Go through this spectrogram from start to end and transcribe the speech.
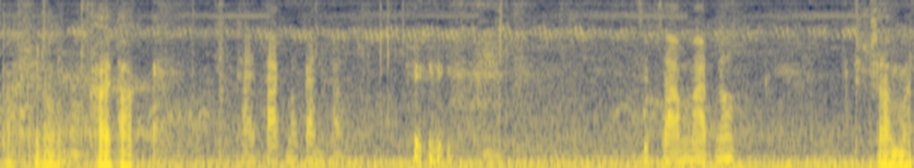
ไปพี่น้องขายผัก ขายผักเนาะกันครับ สิบสามมัดเนาะสิบสามมัด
